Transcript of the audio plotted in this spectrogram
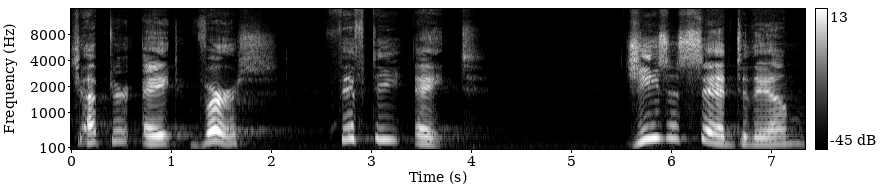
chapter 8, verse 58. Jesus said to them,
